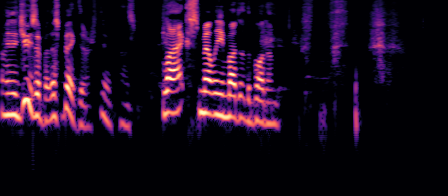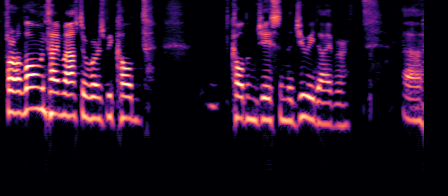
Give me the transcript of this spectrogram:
I mean, the Deweys about this big. Know, black, smelly mud at the bottom. For a long time afterwards, we called called him Jason the Dewey diver. Uh,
